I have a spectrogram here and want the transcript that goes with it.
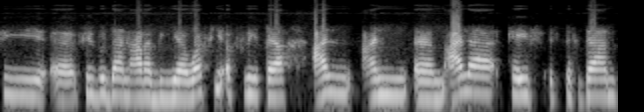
في في البلدان العربية وفي أفريقيا عن عن على كيف استخدام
